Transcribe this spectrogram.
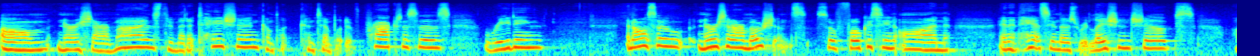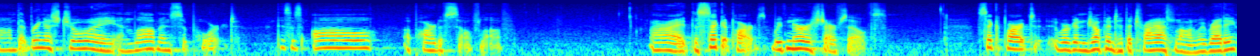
Um, nourishing our minds through meditation, contemplative practices, reading, and also nourishing our emotions. So, focusing on and enhancing those relationships um, that bring us joy and love and support. This is all a part of self love. All right, the second part, we've nourished ourselves. Second part, we're going to jump into the triathlon. We ready?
